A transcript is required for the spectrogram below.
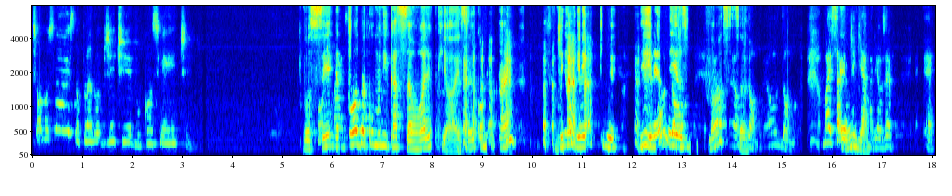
somos nós, no plano objetivo, consciente. Você é toda comunicação. Olha aqui, ó, esse é o comentário de alguém que. E é mesmo. Nossa. É um dom, é um dom. Mas sabe é o que, um que é, Maria José? É,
